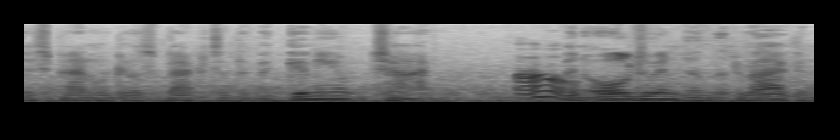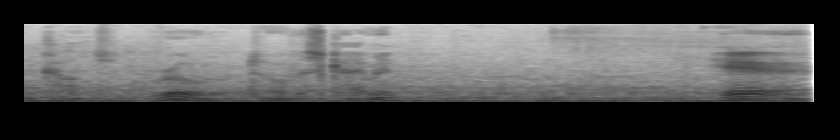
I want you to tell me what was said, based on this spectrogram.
This panel goes back to the beginning of time, oh. when Oh, Alduin and the Dragon Cult ruled over Skyrim. Here,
